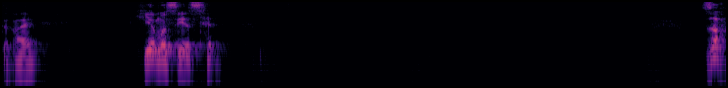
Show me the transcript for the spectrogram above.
drei. Hier muss sie jetzt hin. So,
